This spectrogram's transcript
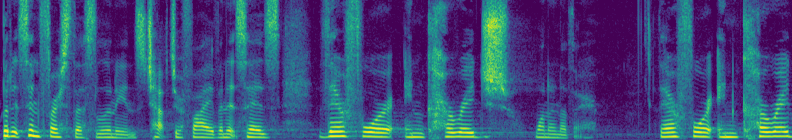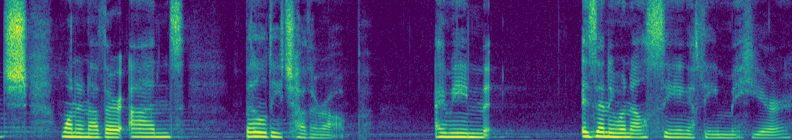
But it's in First Thessalonians chapter 5, and it says, Therefore, encourage one another. Therefore, encourage one another and build each other up. I mean, is anyone else seeing a theme here?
